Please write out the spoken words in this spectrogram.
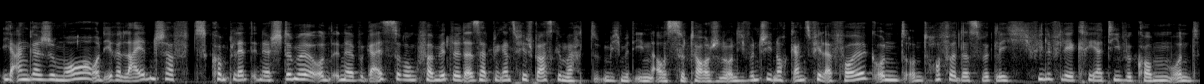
Ihr Engagement und Ihre Leidenschaft komplett in der Stimme und in der Begeisterung vermittelt. Also es hat mir ganz viel Spaß gemacht, mich mit Ihnen auszutauschen. Und ich wünsche Ihnen noch ganz viel Erfolg und, und hoffe, dass wirklich viele, viele Kreative kommen und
